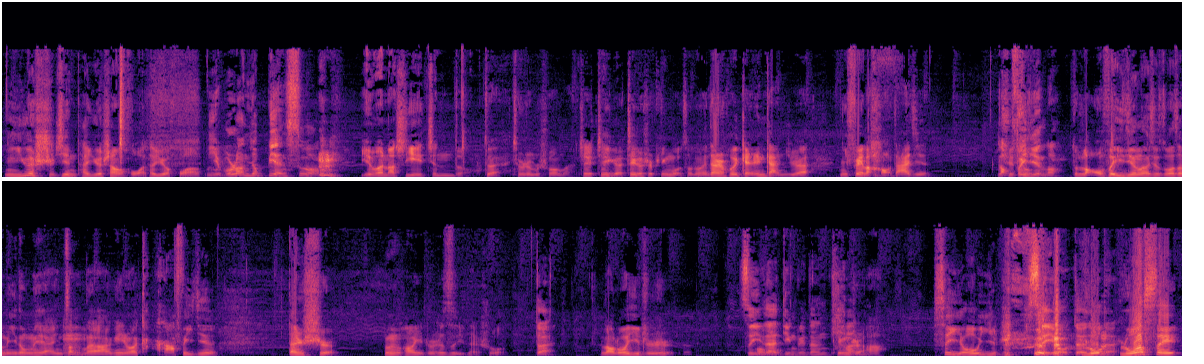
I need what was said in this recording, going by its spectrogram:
你越使劲，它越上火，它越黄。你不知道那叫变色吗？因为那是液晶的，对，就这么说嘛。这这个这个是苹果做东西，但是会给人感觉你费了好大劲，老费劲了。就老费劲了去做这么一东西，你怎么啊？跟你说咔咔费劲，但是罗永浩一直是自己在说，对，老罗一直自己在顶这单。停止啊，CEO 一直 CEO 对对罗，罗 C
